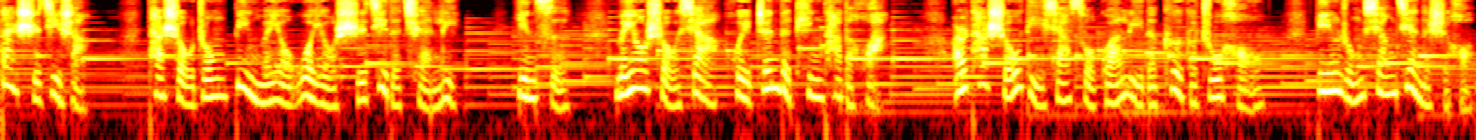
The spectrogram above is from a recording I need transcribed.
但实际上他手中并没有握有实际的权力，因此没有手下会真的听他的话，而他手底下所管理的各个诸侯，兵戎相见的时候，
